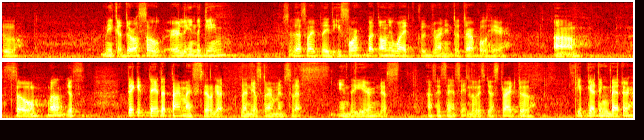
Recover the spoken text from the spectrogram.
to make a draw so early in the game. So that's why I played e4, but only white could run into trouble here. Um, so, well, just take it day at a time. I still got plenty of tournaments left in the year. And just, as I say in St. Louis, just try to keep getting better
